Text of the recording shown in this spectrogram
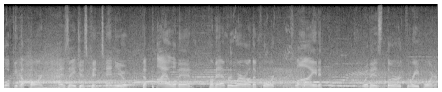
looking the part as they just continue to pile them in from everywhere on the court. Cline with his third three-pointer.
